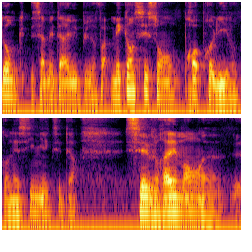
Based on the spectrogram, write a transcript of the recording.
Donc, ça m'est arrivé plusieurs fois. Mais quand c'est son propre livre, qu'on a signé, etc., c'est vraiment... Euh,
